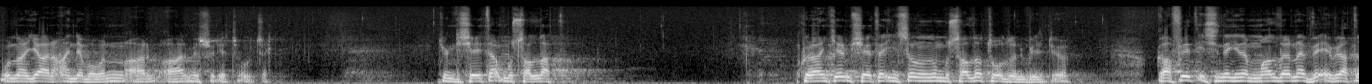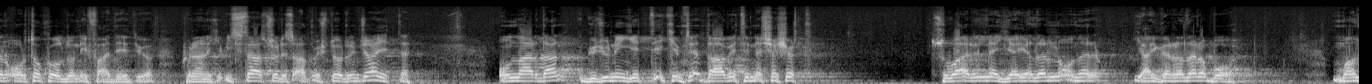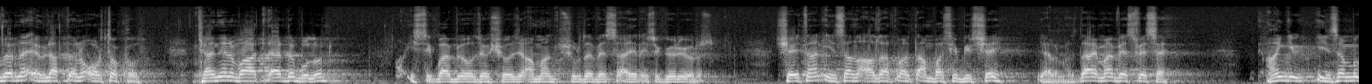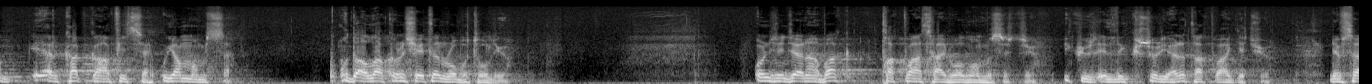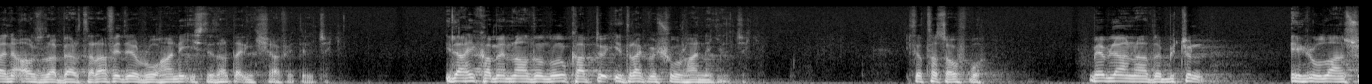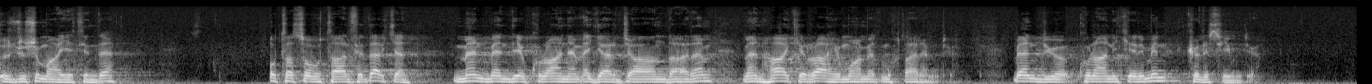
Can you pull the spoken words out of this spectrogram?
Bunlar yarın anne babanın ağır, ağır mesuliyeti olacak. Çünkü şeytan musallat. Kur'an-ı Kerim şeytan insanoğlunun musallat olduğunu bildiriyor. Gaflet içinde yine mallarına ve evlatlarına ortak olduğunu ifade ediyor Kur'an-ı Kerim. İsra suresi 64. ayette. Onlardan gücünün yettiği kimse davetine şaşırt. Suvarilerine, yayalarını onları yaygaralara boğ. Mallarına, evlatlarına ortak ol. Kendine vaatlerde bulun. İstikbal bir olacak, şu olacak, aman şurada vesaire işte görüyoruz. Şeytan insanı aldatmaktan başka bir şey yaramaz. Daima vesvese. Hangi insan bu eğer kalp gafilse, uyanmamışsa o da Allah korusun şeytanın robotu oluyor. Onun için Cenab-ı Hak takva sahibi olmamızı istiyor. 250 küsur yerde takva geçiyor. Nefsani arzular bertaraf edilir, ruhani istidatlar inkişaf edilecek. İlahi kameranın aldığında onun kalpte idrak ve şuur haline gelecek. İşte tasavvuf bu. Mevlana da bütün ehlullah'ın sözcüsü mahiyetinde o tasavvufu tarif ederken men ben diye Kur'anem eğer can darem men haki rahi Muhammed muhtarem diyor. Ben diyor Kur'an-ı Kerim'in kölesiyim diyor.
